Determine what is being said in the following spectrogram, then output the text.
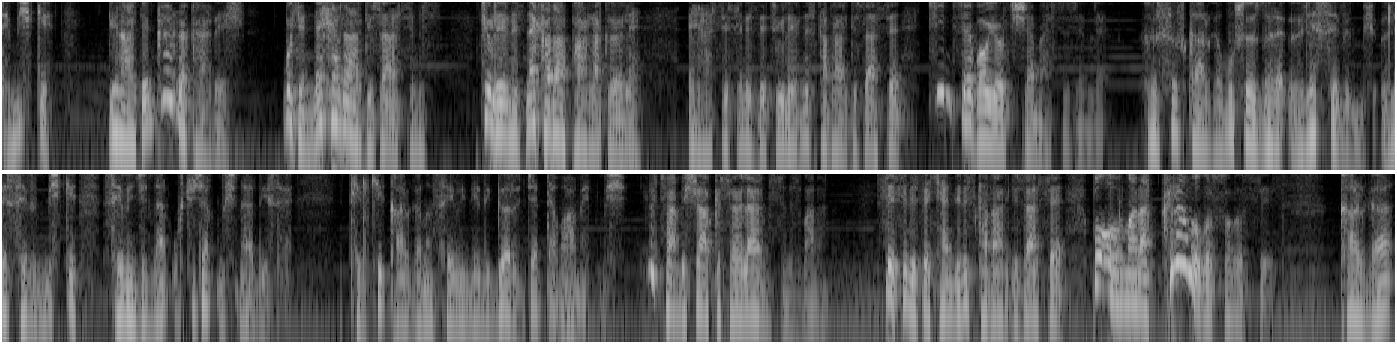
demiş ki... Günaydın karga kardeş. Bugün ne kadar güzelsiniz. Tüyleriniz ne kadar parlak öyle. Eğer sesiniz de tüyleriniz kadar güzelse kimse boy ölçüşemez sizinle. Hırsız karga bu sözlere öyle sevinmiş, öyle sevinmiş ki sevincinden uçacakmış neredeyse. Tilki karganın sevindiğini görünce devam etmiş. Lütfen bir şarkı söyler misiniz bana? Sesiniz de kendiniz kadar güzelse bu ormana kral olursunuz siz. Karga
